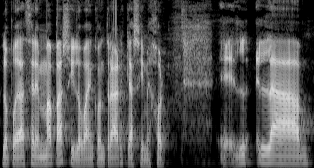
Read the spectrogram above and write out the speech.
lo puede hacer en mapas y lo va a encontrar casi mejor. la,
